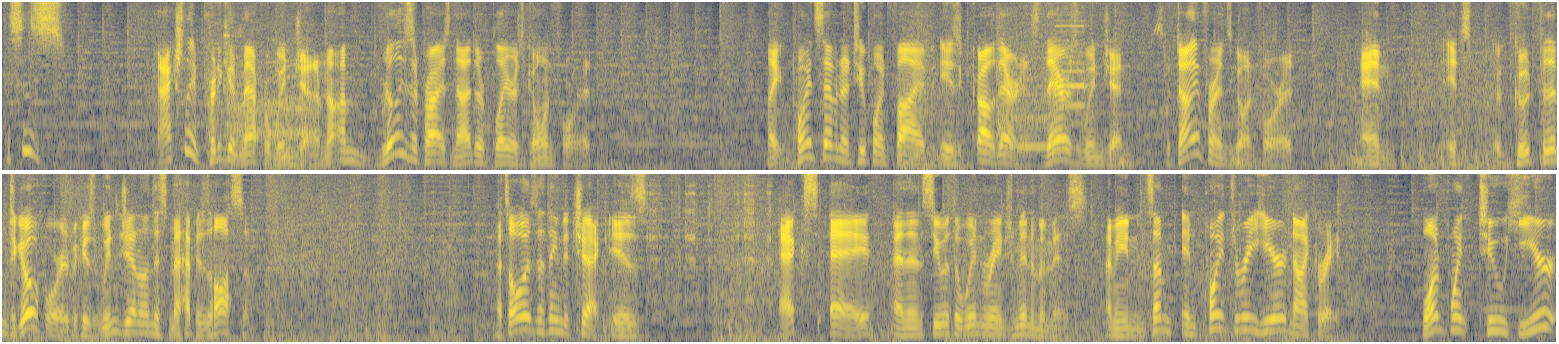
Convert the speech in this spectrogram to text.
This is actually a pretty good map for Windgen. I'm, not, I'm really surprised neither player is going for it. Like, 0.7 to 2.5 is... Oh, there it is. There's Windgen. So DeinFreund's going for it. And it's good for them to go for it because Windgen on this map is awesome. That's always the thing to check is XA and then see what the wind range minimum is. I mean, some in 0.3 here, not great. 1.2 here,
